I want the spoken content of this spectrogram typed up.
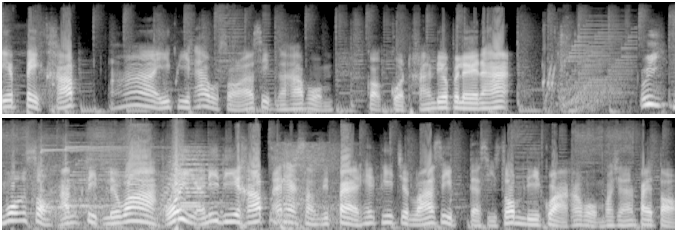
Apex ครับอ่า EXP ท่าบวก210นะครับผมก็กดครั้งเดียวไปเลยนะฮะอุ้ยม่วง 2 อันติดเลยว่าโอ้ย อันนี้ดีครับ Attack 38 HP 710แต่สีส้มดีกว่าครับผม เพราะฉะนั้นไปต่อ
